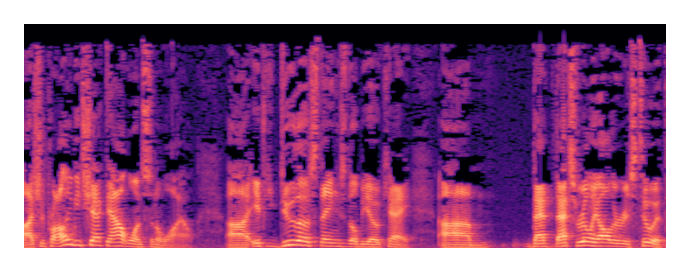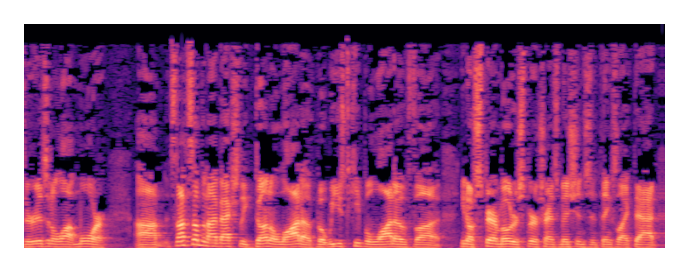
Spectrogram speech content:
Uh, should probably be checked out once in a while. Uh, if you do those things, they'll be okay. Um, that that's really all there is to it. There isn't a lot more. Um, it's not something I've actually done a lot of, but we used to keep a lot of uh, you know spare motors, spare transmissions, and things like that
